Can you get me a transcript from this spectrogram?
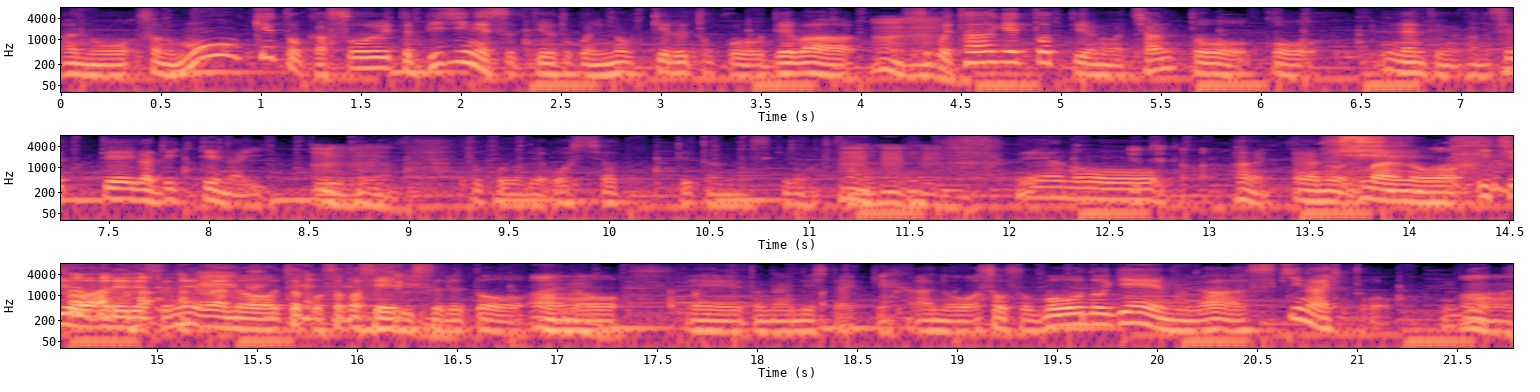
うん、あのその儲けとかそういったビジネスっていうところに乗っけるところでは、すごいターゲットっていうのがちゃんとこうなんていうのかな設定ができてないっていうふうなところでおっしゃってたんですけど、であのはい。あのまああの一応あれですね。あのちょっとそこ整理するとあのえっ、ー、と何でしたっけ。あのそうそうボードゲームが好きな人の、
